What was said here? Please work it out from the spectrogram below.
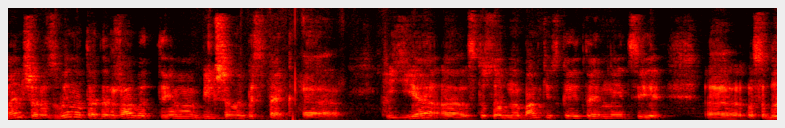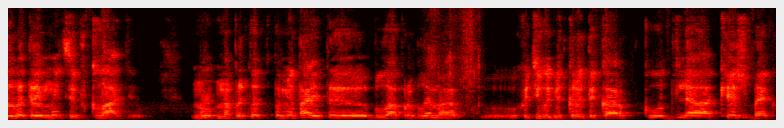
менше тим більше небезпек е, є е, стосовно банківської таємниці, е, особливо таємниці вкладів. Ну, наприклад, пам'ятаєте, була проблема, хотіли відкрити картку для кешбек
